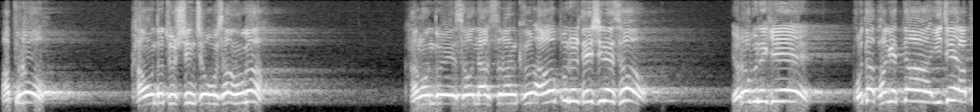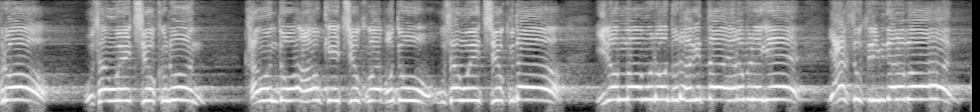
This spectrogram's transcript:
앞으로 강원도 출신 저 우상호가 강원도에서 낙선한 그 아홉 분을 대신해서 여러분에게 보답하겠다. 이제 앞으로 우상호의 지역구는 강원도 아홉 개의 지역구가 모두 우상호의 지역구다. 이런 마음으로 노력하겠다. 여러분에게 약속드립니다, 여러분.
